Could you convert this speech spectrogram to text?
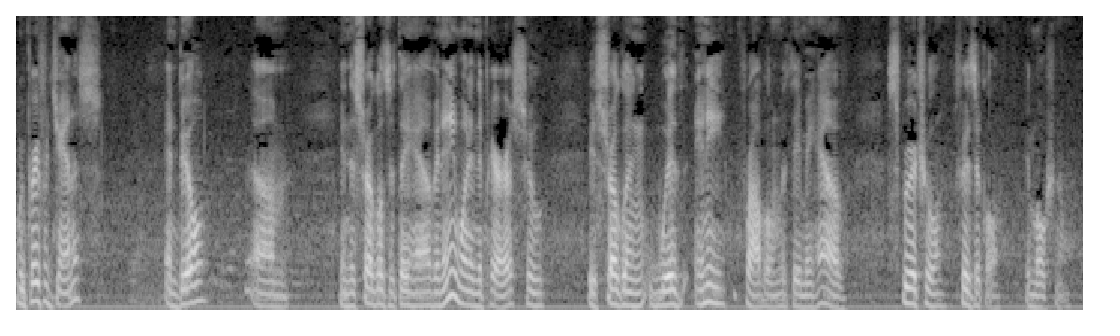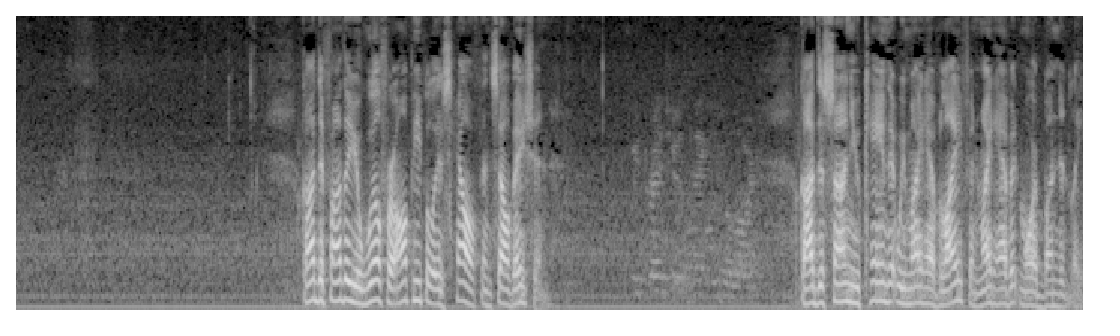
We pray for Janice and Bill um, in the struggles that they have, and anyone in the parish who is struggling with any problem that they may have spiritual, physical, emotional. God the Father, your will for all people is health and salvation. God the Son, you came that we might have life and might have it more abundantly.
